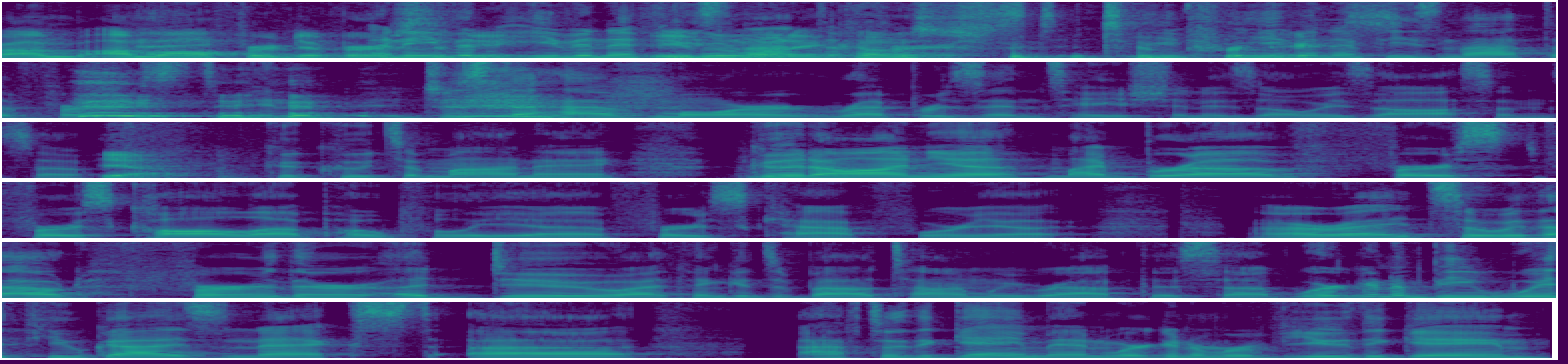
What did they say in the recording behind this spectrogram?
I'm, I'm all for diversity. And even even if he's not the first, to even if he's not the first, in, just to have more representation is always awesome. So Yeah. Kekuta Manneh, good on you, my bruv. First first call up, hopefully uh, first cap for you. All right, so without further ado, I think it's about time we wrap this up. We're gonna be with you guys next. Uh, after the game, and we're gonna review the game.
